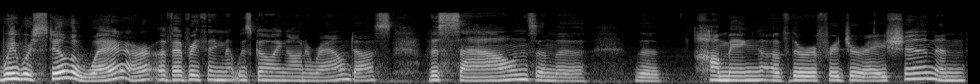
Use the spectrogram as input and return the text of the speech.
we were still aware of everything that was going on around us, the sounds and the, the humming of the refrigeration and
